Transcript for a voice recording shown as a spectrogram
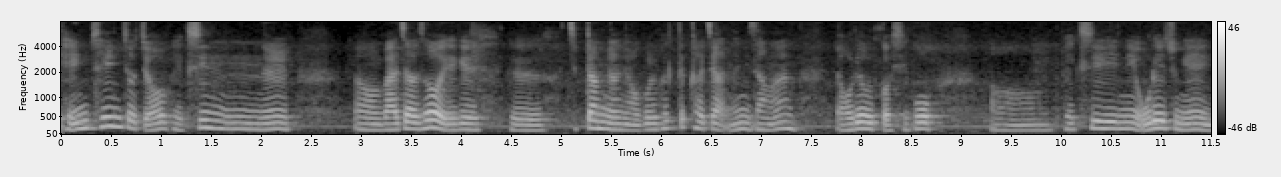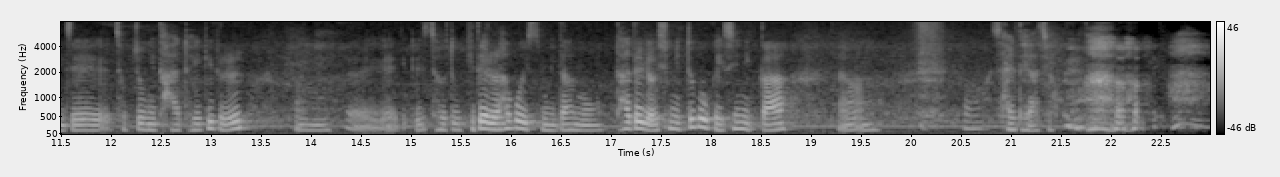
게임 체인저죠. 백신을 어, 맞아서 이게 그 집단 면역을 획득하지 않는 이상은 어려울 것이고, 어, 백신이 올해 중에 이제 접종이 다 되기를 음, 에, 저도 기대를 하고 있습니다. 뭐 다들 열심히 뜨고 계시니까 어, 어, 잘 돼야죠.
